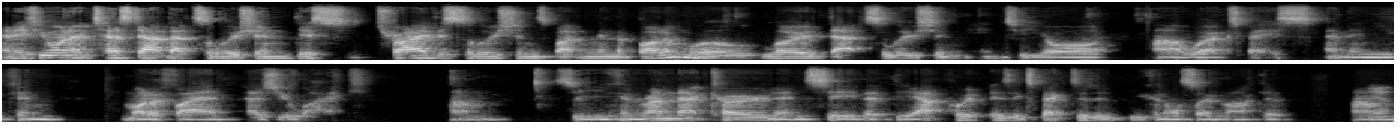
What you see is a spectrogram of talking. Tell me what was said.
And if you want to test out that solution, this try this solutions button in the bottom will load that solution into your uh, workspace and then you can modify it as you like. Um, so you can run that code and see that the output is expected and you can also mark it um, yeah.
